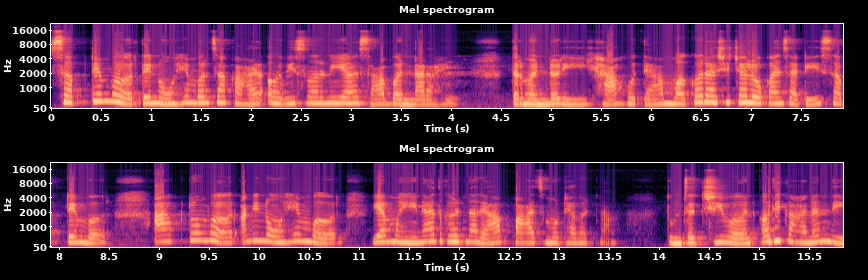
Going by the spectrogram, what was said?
सप्टेंबर ते नोव्हेंबरचा काळ अविस्मरणीय असा बनणार आहे. तर मंडळी ह्या होत्या मकर राशीच्या लोकांसाठी सप्टेंबर ऑक्टोंबर आणि नोव्हेंबर या महिन्यात घडणाऱ्या पाच मोठ्या घटना. तुमचं जीवन अधिक आनंदी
